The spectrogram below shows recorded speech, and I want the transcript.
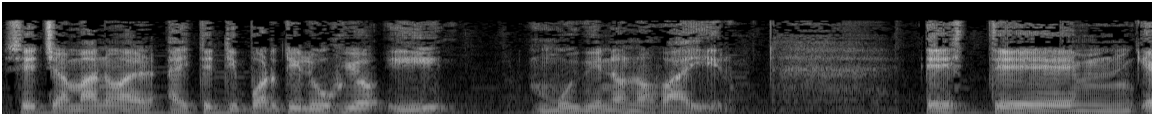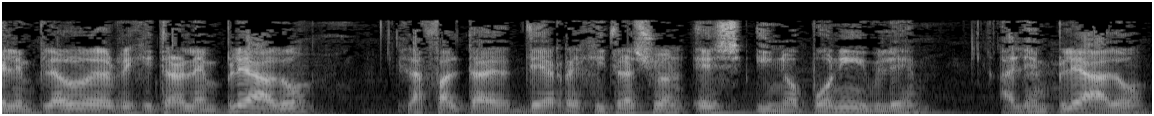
se echa mano a, a este tipo de artilugio y muy bien no nos va a ir. Este, mm, el empleador debe registrar al empleado, la falta de registración es inoponible al empleado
